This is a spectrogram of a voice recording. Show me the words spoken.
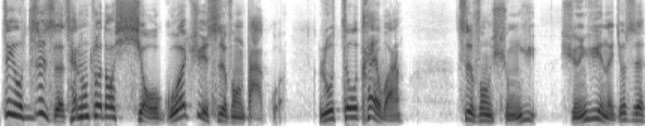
只有智者才能做到小国去侍奉大国，如周太王侍奉荀彧。荀彧呢，就是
